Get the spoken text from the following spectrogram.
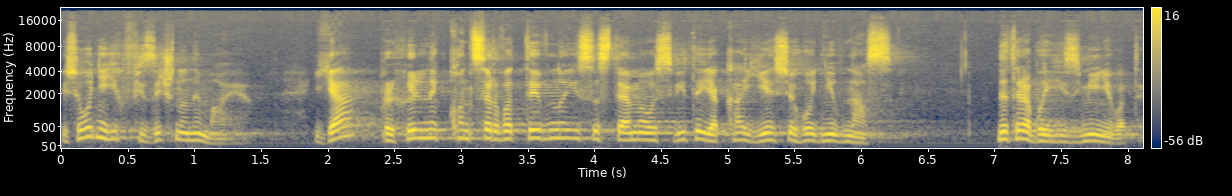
І сьогодні їх фізично немає. Я прихильник консервативної системи освіти, яка є сьогодні в нас. Не треба її змінювати.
